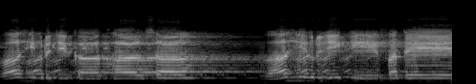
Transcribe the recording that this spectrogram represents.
ਵਾਹਿਗੁਰੂ ਜੀ ਕਾ ਖਾਲਸਾ, ਵਾਹਿਗੁਰੂ ਜੀ ਕੀ ਫਤਿਹ।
